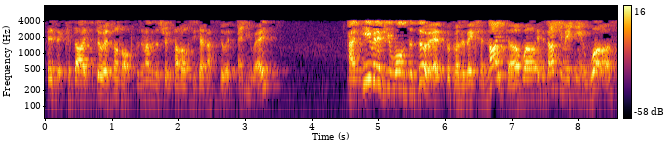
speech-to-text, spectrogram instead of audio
is it kedai to do it or not? Because remember the strict halachas, you don't have to do it anyway. And even if you want to do it because it makes it nicer, well, if it's actually making it worse,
